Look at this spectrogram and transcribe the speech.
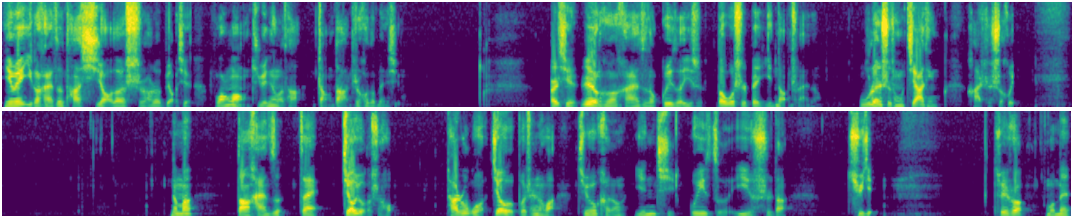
因为一个孩子他小的时候的表现，往往决定了他。长大之后的本性，而且任何孩子的规则意识都是被引导出来的，无论是从家庭还是社会。那么，当孩子在交友的时候，他如果交友不慎的话，就有可能引起规则意识的曲解。所以说，我们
